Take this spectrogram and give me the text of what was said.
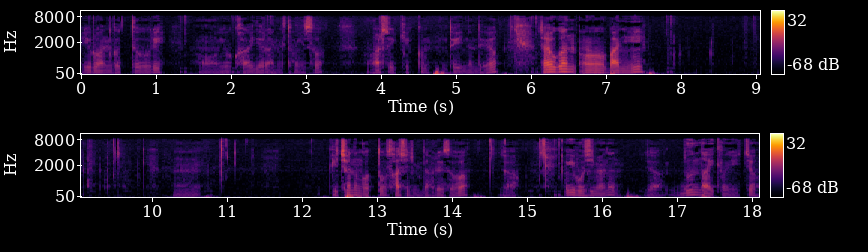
이러한 것들이 어, 이 가이드 라인을 통해서 할 수 있게끔 되어 있는데요. 자, 이건 어, 많이 음, 귀찮은 것도 사실입니다. 그래서 자 여기 보시면은 자, 눈 아이콘이 있죠.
